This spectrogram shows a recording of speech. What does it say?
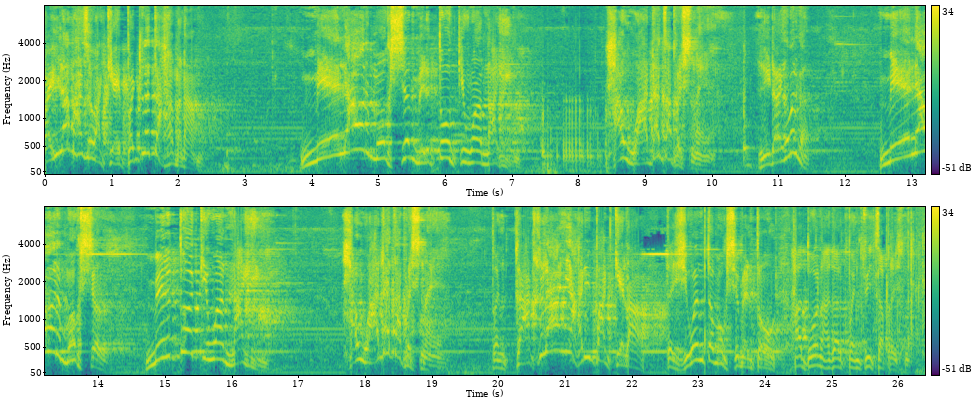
पहिलं माझं वाक्य आहे पटलं तर हा म्हणा. मेल्यावर मोक्ष मिळतो किंवा नाही. हा वादाचा प्रश्न आहे. नीट आहे का बरं का? मेल्यावर मोक्ष मिळतो किंवा नाही हा वादाचा प्रश्न आहे. पण काकडाने आणि हरिपाठ केला तर जिवंत मोक्ष मिळतो हा दोन हजार पंचवीसचा प्रश्न आहे.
